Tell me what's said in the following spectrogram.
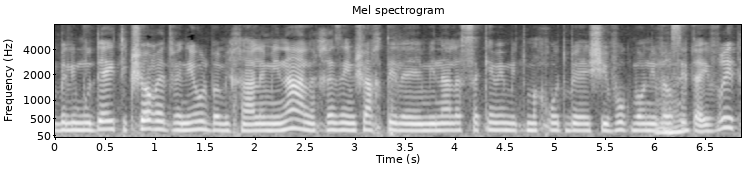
בלימודי תקשורת וניהול במכללה למינהל, אחרי זה המשכתי למינהל עסקים עם התמחות בשיווק באוניברסיטה העברית,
